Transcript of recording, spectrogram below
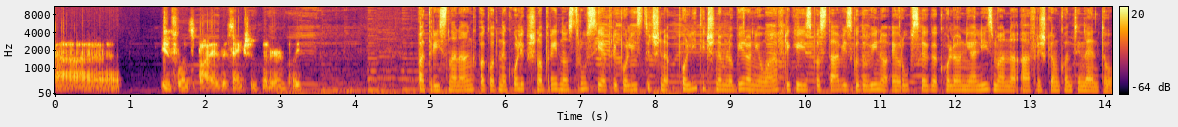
uh, influenced by the sanctions that are in place. Patrice Nanang pa kot nekolikšno prednost Rusije pri političnem lobiranju v Afriki izpostavi zgodovino evropskega kolonializma na afriškem kontinentu.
